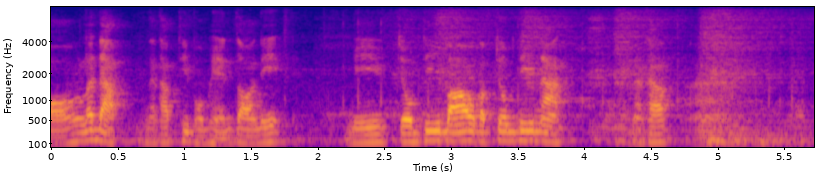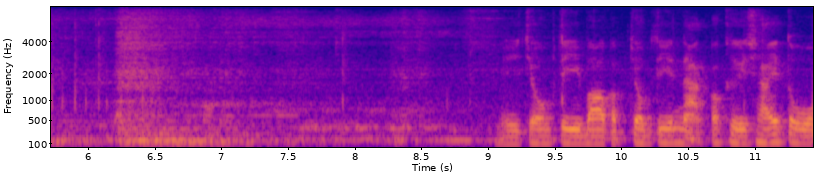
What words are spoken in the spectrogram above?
2 ระดับนะครับที่ผมเห็นตอนนี้ มีโจมตีเบากับโจมตีหนักนะครับมีโจมตีเบากับโจมตีหนักก็คือใช้ตัว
